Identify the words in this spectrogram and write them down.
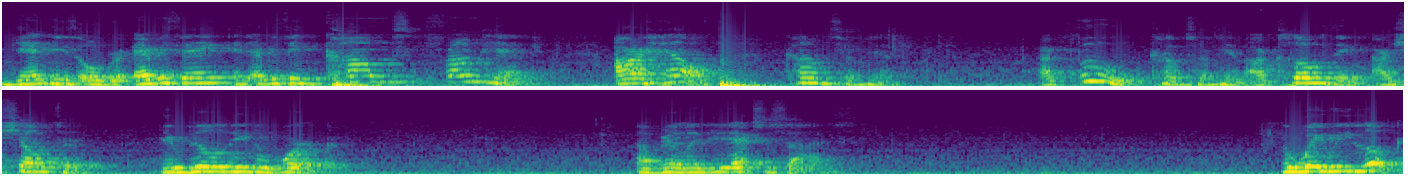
Again, He's over everything, and everything comes from Him. Our health comes from Him. Our food comes from Him. Our clothing, our shelter, the ability to work, ability to exercise. The way we look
